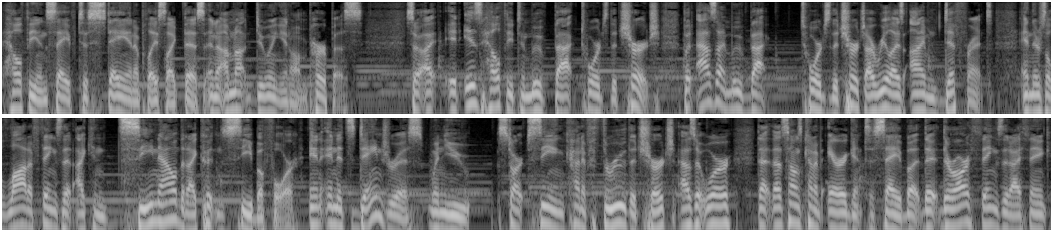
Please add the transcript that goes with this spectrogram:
healthy and safe to stay in a place like this. And I'm not doing it on purpose. So I, it is healthy to move back towards the church. But as I move back towards the church, I realize I'm different. And there's a lot of things that I can see now that I couldn't see before. And, and it's dangerous when you start seeing kind of through the church, as it were. That, that sounds kind of arrogant to say, but there, there are things that I think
